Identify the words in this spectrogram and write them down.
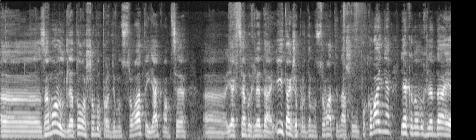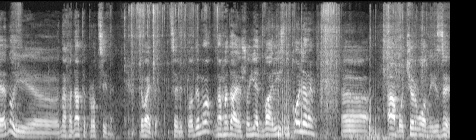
е, замовив для того, щоб продемонструвати, як вам це, як це виглядає. І також продемонструвати наше упакування, як воно виглядає, ну і е, нагадати про ціни. Давайте це відкладемо. Нагадаю, що є два різні кольори. Е, або червоний з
